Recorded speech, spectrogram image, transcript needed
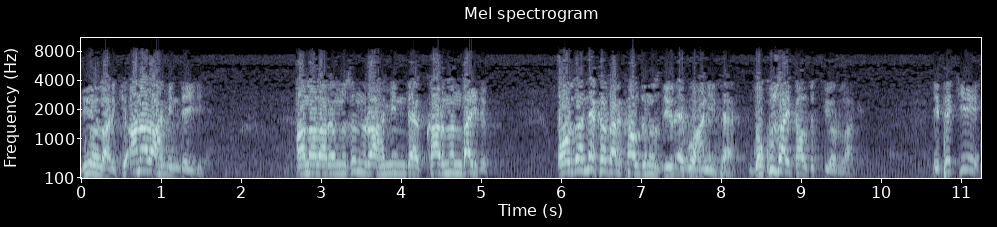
Diyorlar ki ana rahmindeydik. Analarımızın rahminde, karnındaydık. Orada ne kadar kaldınız diyor Ebu Hanife. Dokuz ay kaldık diyorlar. E peki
